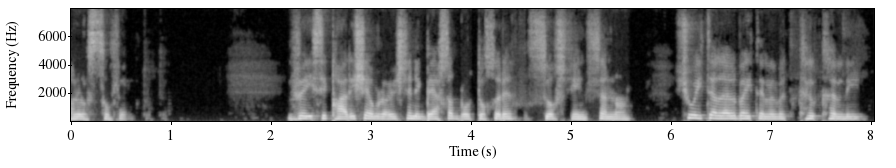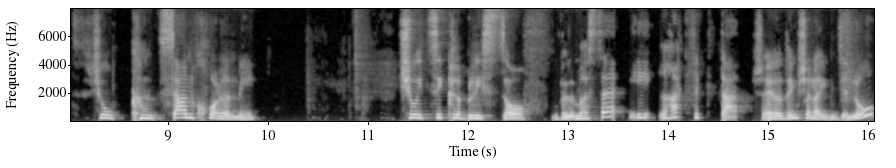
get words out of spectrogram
אני לא סובלת אותו. והיא סיפרה לי שהם לא ישנים ביחד באותו חדר 30 שנה, שהוא התעלל בהתעללות כלכלית, שהוא קמצן חולני, שהוא הציק לה בלי סוף, ולמעשה היא רק חיכתה שהילדים שלה יגדלו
